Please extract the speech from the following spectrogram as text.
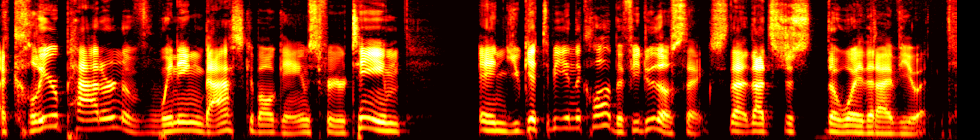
a clear pattern of winning basketball games for your team, and you get to be in the club if you do those things. That, that's just the way that I view it.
